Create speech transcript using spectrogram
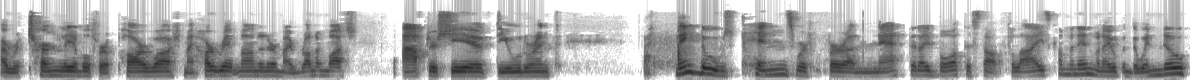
A return label for a power wash, my heart rate monitor, my running watch, aftershave, deodorant, I think those pins were for a net that I bought to stop flies coming in when I opened the window.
